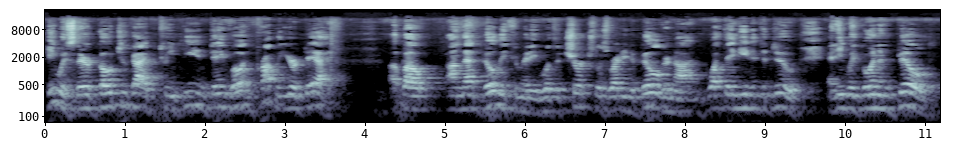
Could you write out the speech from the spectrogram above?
He was their go-to guy between he and Dave Willett, and probably your dad, about on that building committee whether the church was ready to build or not, what they needed to do. And he would go in and build.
